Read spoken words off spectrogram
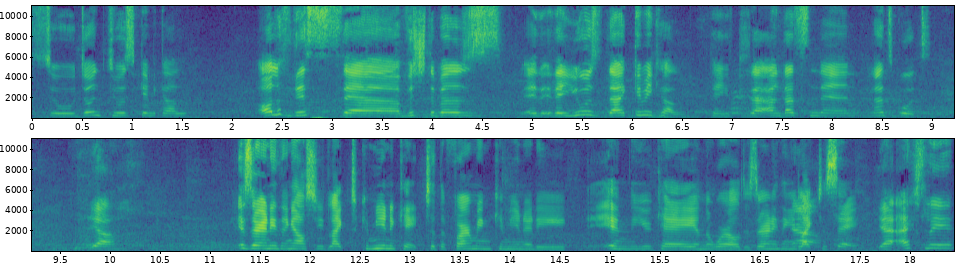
is to don't use chemical. All of these uh, vegetables, eh, they use the chemical things, and that's not good. Yeah. Is there anything else you'd like to communicate to the farming community in the UK in the world? Is there anything you'd Yeah. like to say? Yeah, actually,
